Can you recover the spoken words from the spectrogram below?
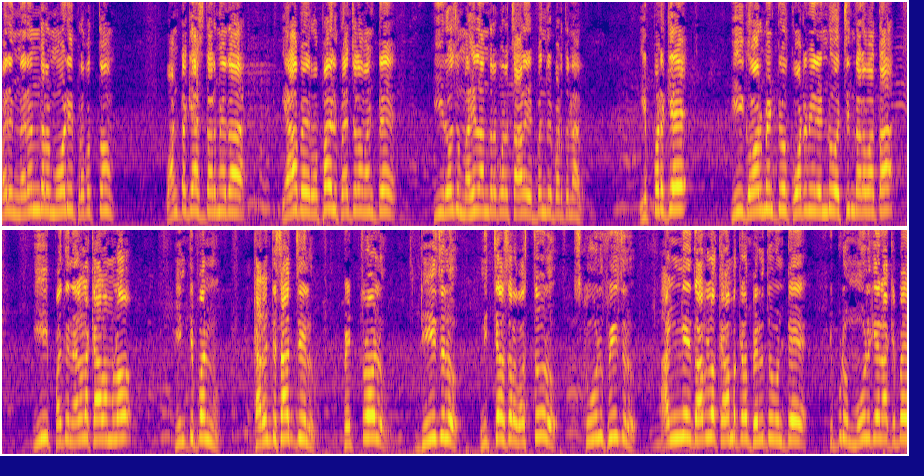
మరి నరేంద్ర మోడీ ప్రభుత్వం వంట గ్యాస్ ధర మీద యాభై రూపాయలు పెంచడం అంటే ఈరోజు మహిళలందరూ కూడా చాలా ఇబ్బందులు పడుతున్నారు. ఇప్పటికే ఈ గవర్నమెంట్ కూటమి రెండు వచ్చిన తర్వాత ఈ పది నెలల కాలంలో ఇంటి పన్ను కరెంటు ఛార్జీలు పెట్రోలు డీజిలు నిత్యావసర వస్తువులు స్కూల్ ఫీజులు అన్ని ధరలు క్రమక్రమం పెరుగుతూ ఉంటే ఇప్పుడు మూలిగే నాకపై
